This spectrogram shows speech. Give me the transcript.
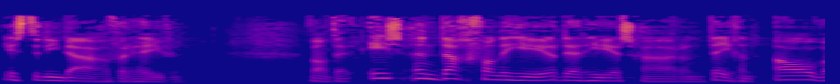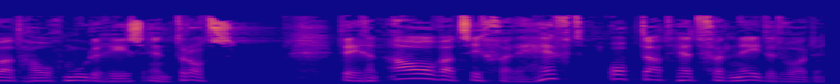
is te die dagen verheven. Want er is een dag van de Heer der Heerscharen tegen al wat hoogmoedig is en trots. Tegen al wat zich verheft opdat het vernederd worden.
